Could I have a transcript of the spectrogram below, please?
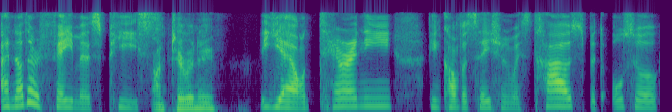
another famous piece on tyranny yeah, on tyranny in conversation with Strauss, but also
